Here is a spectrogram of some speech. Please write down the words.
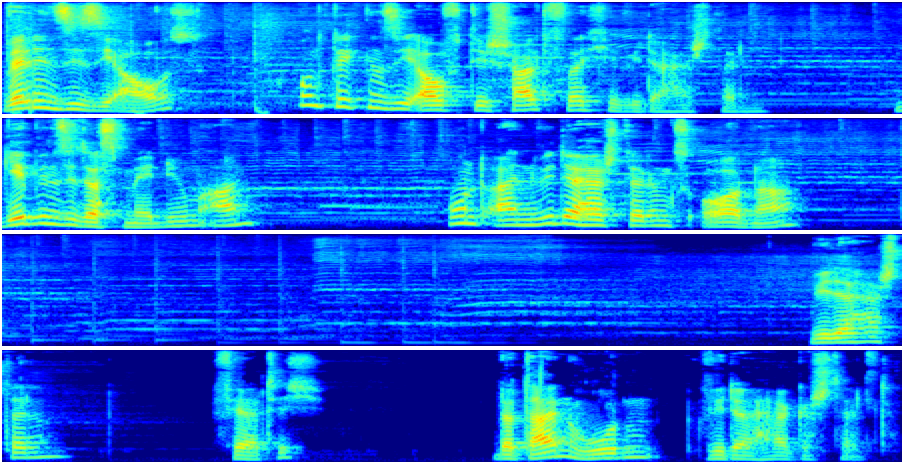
Wählen Sie sie aus und klicken Sie auf die Schaltfläche Wiederherstellen. Geben Sie das Medium an und einen Wiederherstellungsordner Wiederherstellen. Fertig. Dateien wurden wiederhergestellt.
